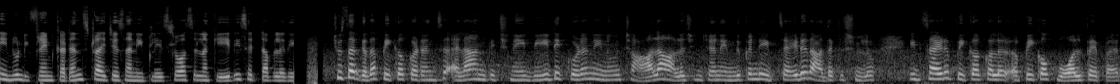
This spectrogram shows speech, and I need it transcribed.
నేను డిఫరెంట్ కటన్స్ ట్రై చేశాను ఈ ప్లేస్లో. అసలు నాకు ఏది సెట్ అవ్వలేదు. చూసారు కదా పీకాక్ కటన్స్ ఎలా అనిపించినాయి? వీటికి కూడా నేను చాలా ఆలోచించాను. ఎందుకంటే ఇటు సైడ్ రాధాకృష్ణులు ఇటు side peacock colour peacock wallpaper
